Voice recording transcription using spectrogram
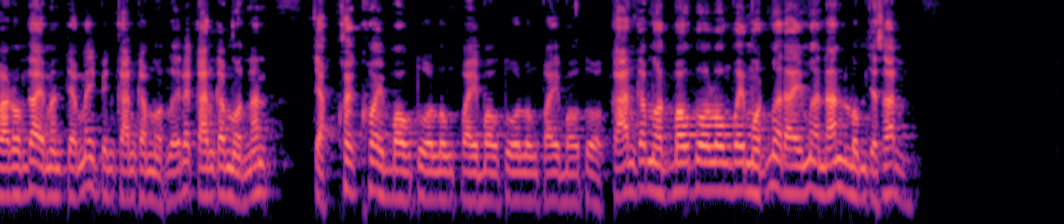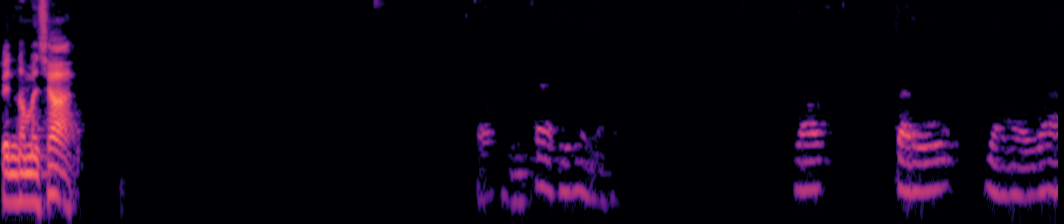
พารมได้มันจะไม่เป็นการกำหนดเลย และการกำหนดนั้นจะค่อยๆเบาตัวลงไป เบาตัวลงไป เบาตัว การกำหนดเบาตัวลงไปหมดเมื่อใดเมื่อนั้นลมจะสั้น เป็นธรรมชาติแค่ที่นึงนะครับแล้ว จะรู้อย่างไรว่า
